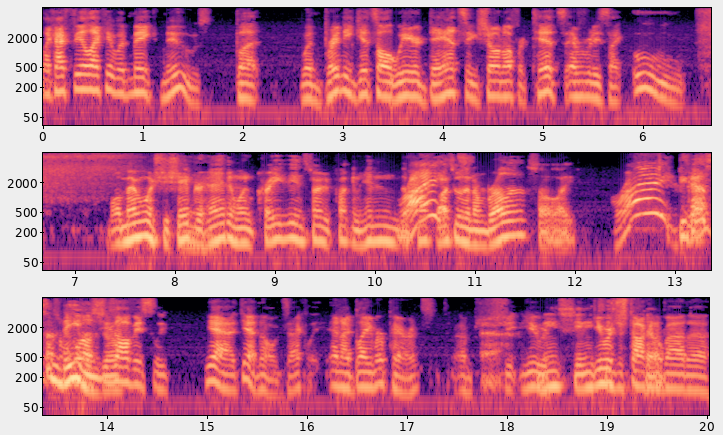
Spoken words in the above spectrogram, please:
Like I feel like it would make news, but when Britney gets all weird dancing, showing off her tits, everybody's like, "Ooh." Well, remember when she shaved her head and went crazy and started fucking hitting the Right. with an umbrella? So like, Right. You got some Well, demons, she's girl. obviously. Yeah, yeah, no, exactly. And I blame her parents. Um, she, you, she needs you were just talking tell. about uh,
